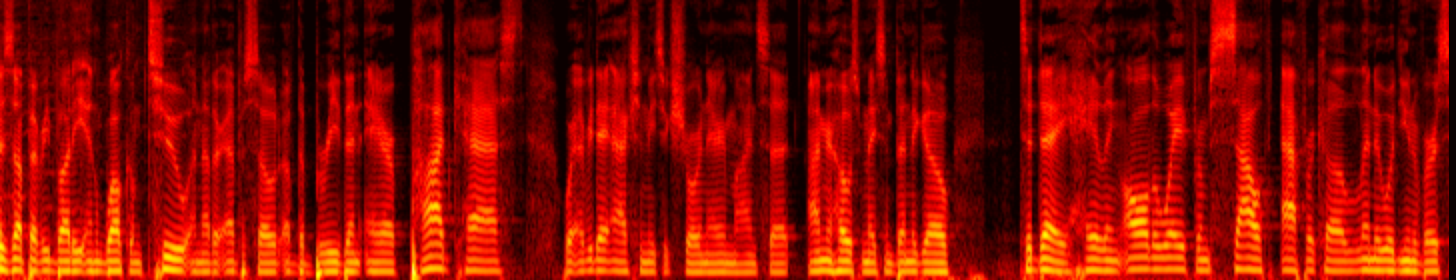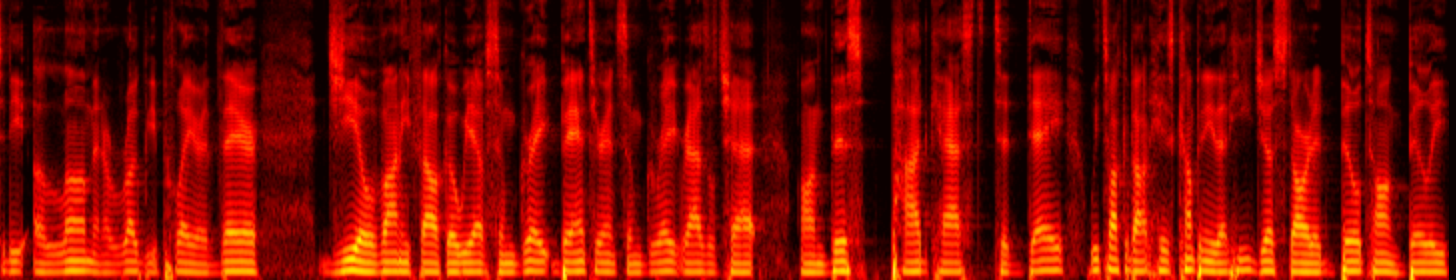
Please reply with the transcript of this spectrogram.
What is up, everybody, and welcome to another episode of the Breathe in Air podcast, where everyday action meets extraordinary mindset. I'm your host, Mason Bendigo. Today, hailing all the way from South Africa, Lindenwood University alum and a rugby player there, Giovanni Falco. We have some great banter and some great razzle chat on this podcast today. We talk about his company that he just started, Biltong Billy.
